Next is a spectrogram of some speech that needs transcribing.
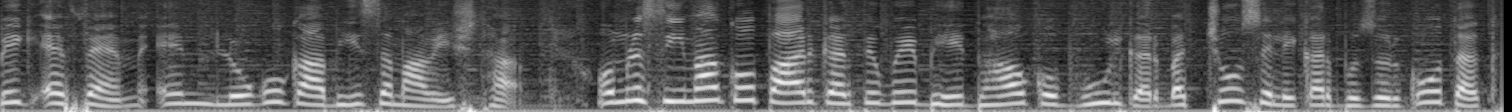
बिग एफएम, इन लोगों का भी समावेश था। उम्र सीमा को पार करते हुए भेदभाव को भूलकर बच्चों से लेकर बुज़ुर्गों तक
